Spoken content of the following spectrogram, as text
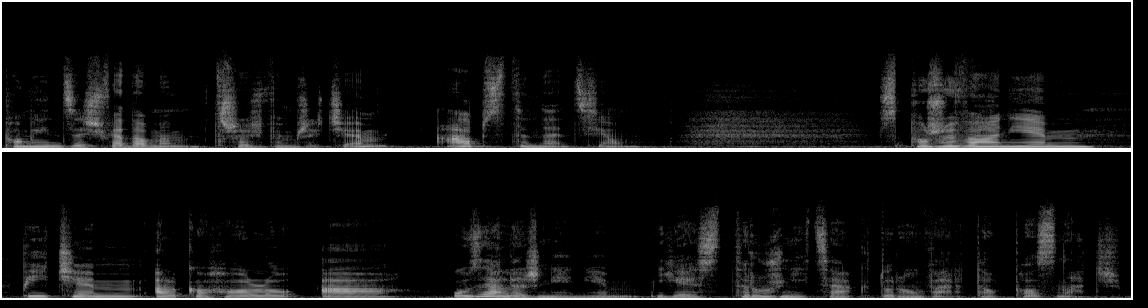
pomiędzy świadomym, trzeźwym życiem, abstynencją, spożywaniem, piciem alkoholu, a uzależnieniem jest różnica, którą warto poznać.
